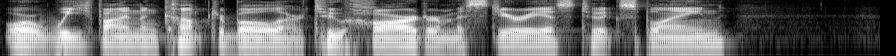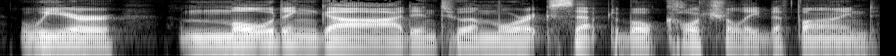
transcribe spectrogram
or we find uncomfortable, or too hard or mysterious to explain, we are molding God into a more acceptable, culturally defined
